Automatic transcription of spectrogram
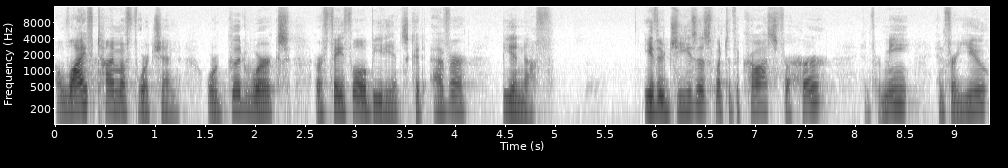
a lifetime of fortune, or good works, or faithful obedience could ever be enough. Either Jesus went to the cross for her, and for me, and for you,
